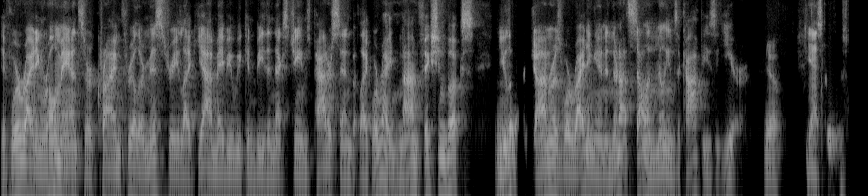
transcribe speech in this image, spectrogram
If we're writing romance or crime, thriller, mystery, like, yeah, maybe we can be the next James Patterson, but like we're writing nonfiction books. You mm. look at the genres we're writing in, and they're not selling millions of copies a year. Yeah. Yes. So,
